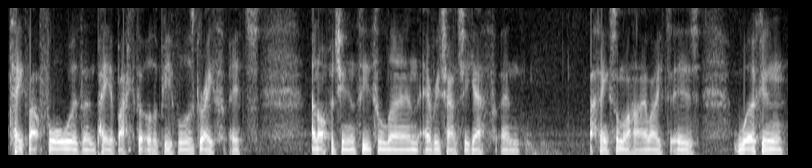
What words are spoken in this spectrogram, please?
take that forward and pay it back to other people is great. It's an opportunity to learn every chance you get and I think some of the highlights is working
